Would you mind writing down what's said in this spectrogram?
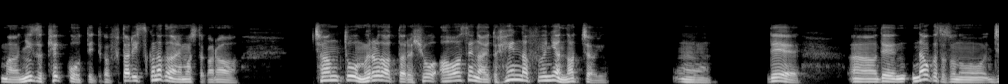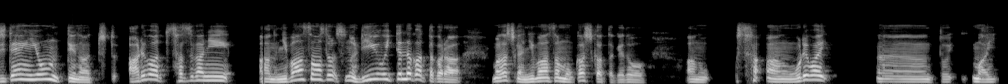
まあ、人数結構って言ってか、二人少なくなりましたから、ちゃんと村だったら票合わせないと変な風にはなっちゃうよ。うん。で、あで、なおかつその、時点4っていうのは、ちょっと、あれはさすがに、あの、2番さんはその理由を言ってなかったから、まあ確かに2番さんもおかしかったけど、あの、さ、あの、俺は、うんと、まあ、言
